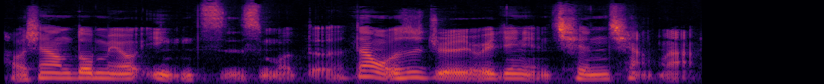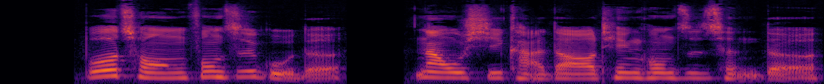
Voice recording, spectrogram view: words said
好像都没有影子什么的。但我是觉得有一点点牵强啦。不过从风之谷的纳乌西卡到天空之城的。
